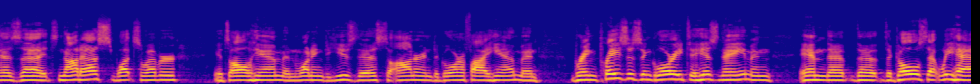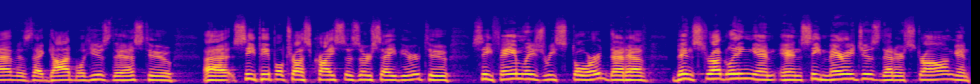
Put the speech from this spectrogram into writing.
as uh, it's not us whatsoever. It's all Him and wanting to use this to honor and to glorify Him and bring praises and glory to His name. And, and the, the, the goals that we have is that God will use this to uh, see people trust Christ as their Savior, to see families restored that have been struggling, and, and see marriages that are strong, and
